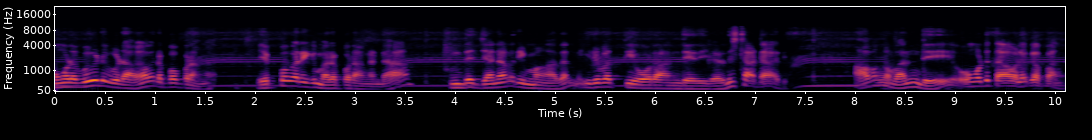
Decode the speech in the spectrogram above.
உங்களோட வீடு வீடாக வர போகிறாங்க எப்போ வரைக்கும் வர போகிறாங்கண்டா இந்த ஜனவரி மாதம் இருபத்தி ஓராம் தேதியிலேருந்து ஸ்டார்ட் ஆகுது. அவங்க வந்து உங்கள்கிட்ட தகவலை கேட்பாங்க.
